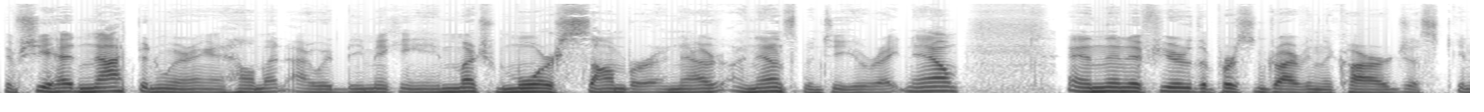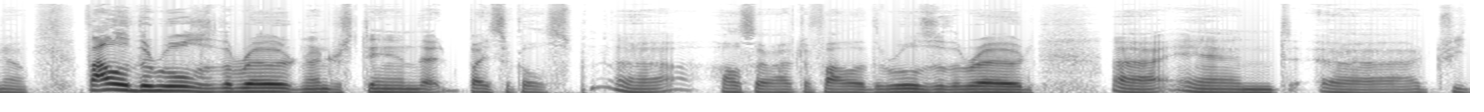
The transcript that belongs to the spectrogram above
If she had not been wearing a helmet, I would be making a much more somber annou- announcement to you right now. And then if you're the person driving the car, just you know follow the rules of the road and understand that bicycles uh, also have to follow the rules of the road uh, and uh, treat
